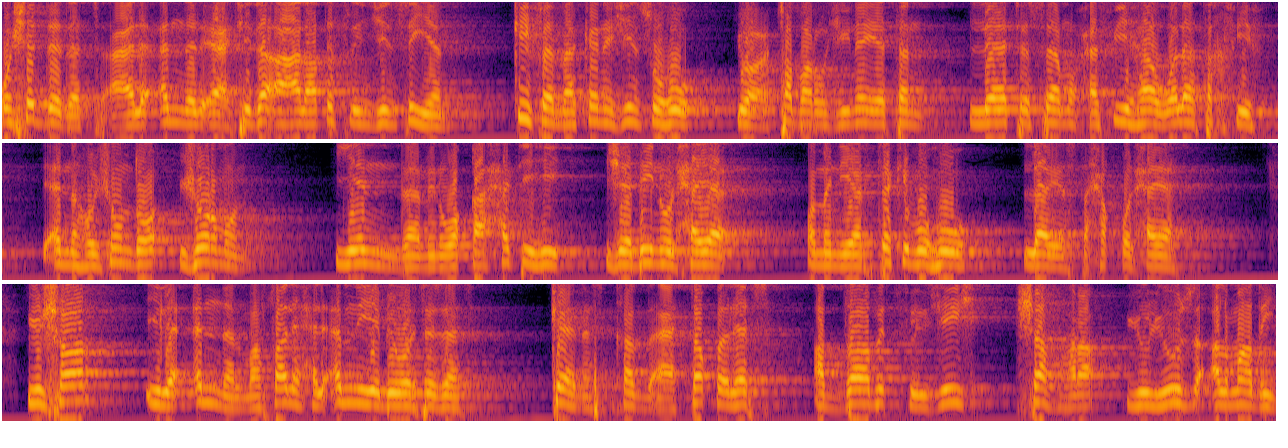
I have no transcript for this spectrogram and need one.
وشددت على أن الاعتداء على طفل جنسيا كيفما كان جنسه يعتبر جناية لا تسامح فيها ولا تخفيف لأنه جرم يندى من وقاحته جبين الحياء ومن يرتكبه لا يستحق الحياة. يشار إلى أن المصالح الأمنية بورتزات كانت قد اعتقلت الضابط في الجيش شهر يوليوز الماضي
